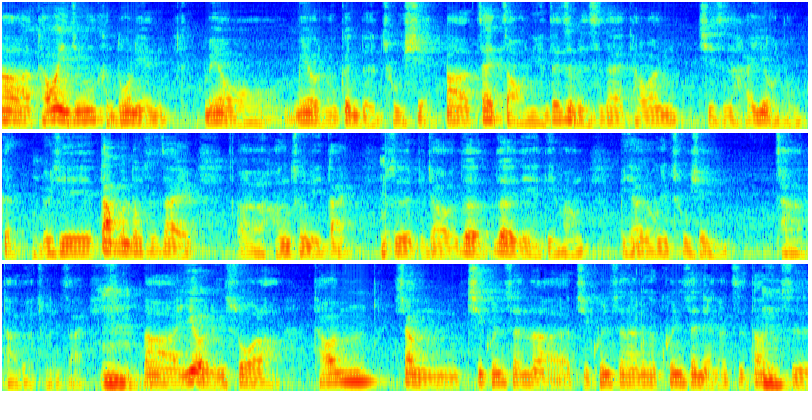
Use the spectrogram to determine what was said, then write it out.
那台湾已经很多年没有没有儒艮的出现。那在早年，在日本时代，台湾其实还有如艮，尤其大部分都是在呃恒春一带，就是比较热热一点的地方，比较容易出现它它的存在。嗯，那也有人说了，台湾像七坤生啊、几坤生啊，那个坤生两个字到底是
